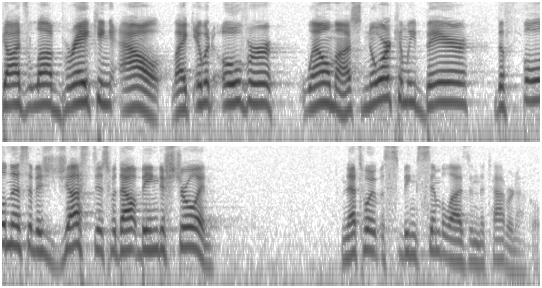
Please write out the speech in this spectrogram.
God's love breaking out. Like it would overwhelm us, nor can we bear the fullness of his justice without being destroyed. And that's what was being symbolized in the tabernacle.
